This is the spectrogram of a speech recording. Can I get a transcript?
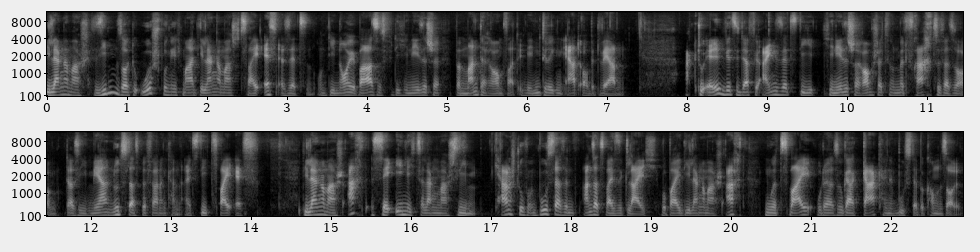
Die Langermarsch 7 sollte ursprünglich mal die Langermarsch 2S ersetzen und die neue Basis für die chinesische bemannte Raumfahrt in den niedrigen Erdorbit werden. Aktuell wird sie dafür eingesetzt, die chinesische Raumstation mit Fracht zu versorgen, da sie mehr Nutzlast befördern kann als die 2F. Die Lange Marsch 8 ist sehr ähnlich zur Lange Marsch 7. Kernstufe und Booster sind ansatzweise gleich, wobei die Lange Marsch 8 nur zwei oder sogar gar keine Booster bekommen soll.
